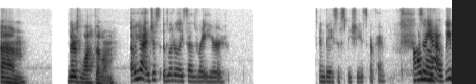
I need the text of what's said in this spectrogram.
um, there's lots of them. Oh yeah, it just it literally says right here. Invasive species. Okay. I so yeah, we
